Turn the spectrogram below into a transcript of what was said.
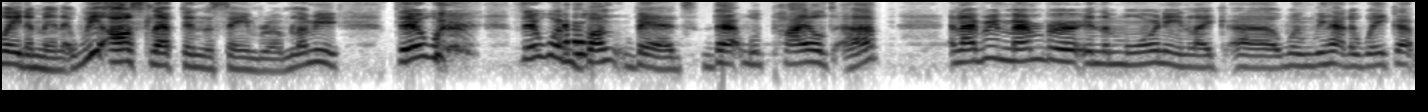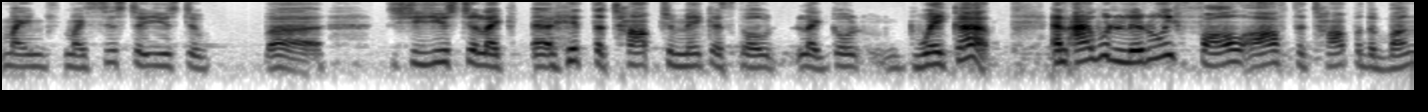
wait a minute we all slept in the same room. Let me there were there were bunk beds that were piled up and i remember in the morning like uh when we had to wake up my my sister used to uh she used to like uh, hit the top to make us go like go wake up and i would literally fall off the top of the bunk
